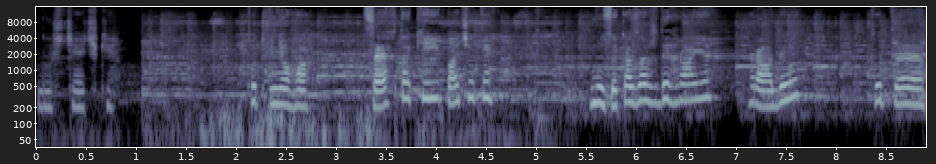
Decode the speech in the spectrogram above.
дощечки. Тут в нього цех такий, бачите? Музика завжди грає, радіо. Тут, е,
